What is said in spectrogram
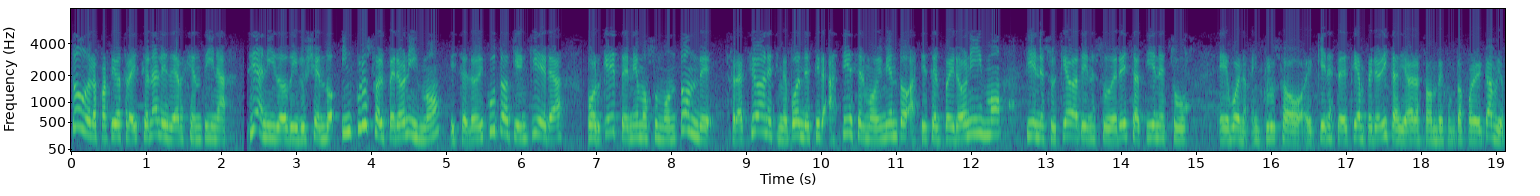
todos los partidos tradicionales de Argentina se han ido diluyendo, incluso el peronismo, y se lo discuto a quien quiera, porque tenemos un montón de fracciones y me pueden decir así es el movimiento, así es el peronismo, tiene su izquierda, tiene su derecha, tiene sus, eh, bueno, incluso eh, quienes te decían periodistas y ahora son de Juntos por el Cambio,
